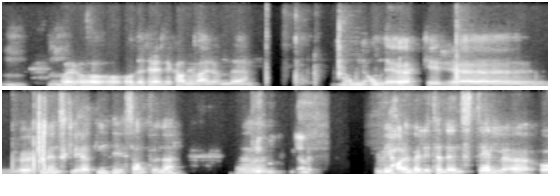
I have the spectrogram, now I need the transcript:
mm. Mm. Og, og, og, det tredje kan jo være om det, om, om det øker, eh, øker, menneskeligheten i samfunnet. Ja. vi har en veldig tendens til å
